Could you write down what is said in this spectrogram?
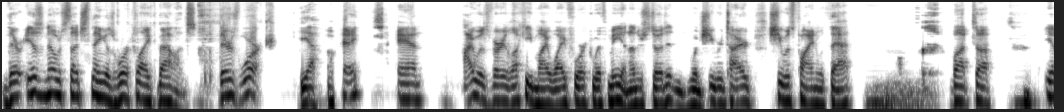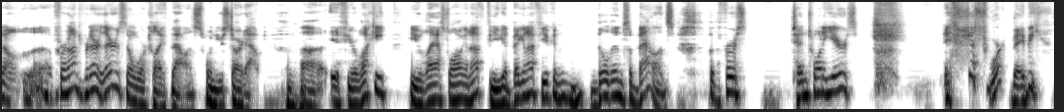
there is no such thing as work life balance. There's work. Yeah. Okay. And I was very lucky. My wife worked with me and understood it. And when she retired, she was fine with that. But, uh, you know, uh, for an entrepreneur, there is no work life balance when you start out. Mm-hmm. Uh, if you're lucky, you last long enough, you get big enough, you can build in some balance. But the first 10, 20 years, it's just work, baby.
